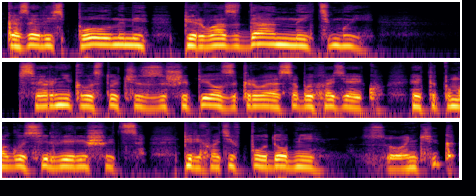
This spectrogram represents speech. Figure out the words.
казались полными первозданной тьмы. Сэр Николас тотчас зашипел, закрывая собой хозяйку. Это помогло Сильвии решиться. Перехватив поудобней зонтик,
